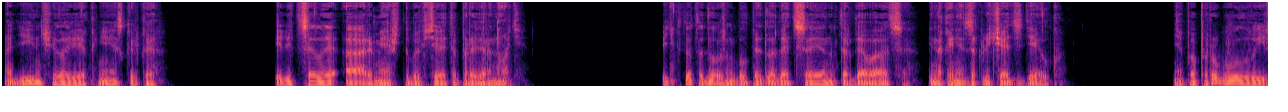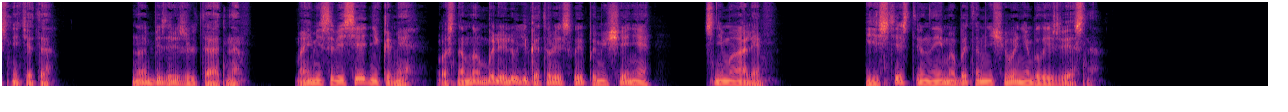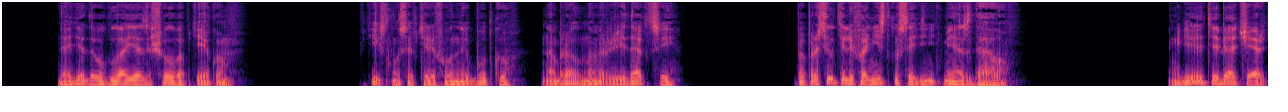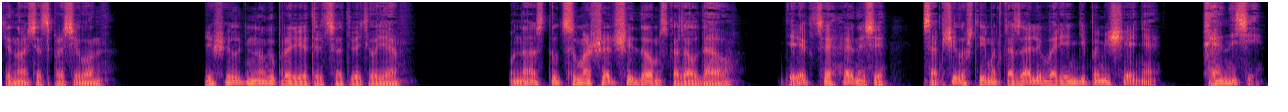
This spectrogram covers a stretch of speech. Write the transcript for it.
Один человек, несколько или целая армия, чтобы все это провернуть? Ведь кто-то должен был предлагать цену, торговаться и, наконец, заключать сделку. Я попробовал выяснить это, но безрезультатно. Моими собеседниками в основном были люди, которые свои помещения снимали. Естественно, им об этом ничего не было известно. Дойдя до угла, я зашел в аптеку. Втиснулся в телефонную будку, набрал номер редакции и попросил телефонистку соединить меня с Дау. «Где тебя черти носят?» — спросил он. «Решил немного проветриться», — ответил я. «У нас тут сумасшедший дом», — сказал Дау. «Дирекция Хеннесси сообщила, что им отказали в аренде помещения». «Хеннесси?»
